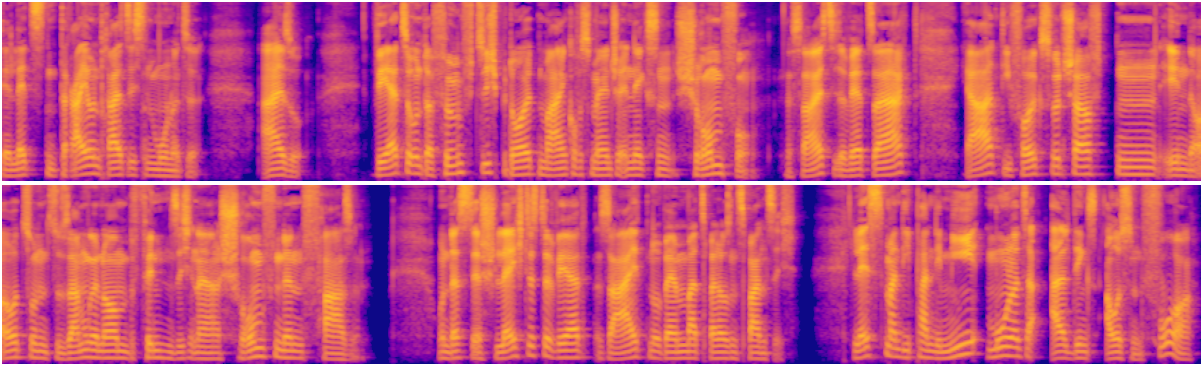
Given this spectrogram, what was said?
der letzten 33 Monate. Also, Werte unter 50 bedeuten bei Einkaufsmanager-Indexen Schrumpfung. Das heißt, dieser Wert sagt, ja, die Volkswirtschaften in der Eurozone zusammengenommen befinden sich in einer schrumpfenden Phase. Und das ist der schlechteste Wert seit November 2020. Lässt man die Pandemie-Monate allerdings außen vor,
